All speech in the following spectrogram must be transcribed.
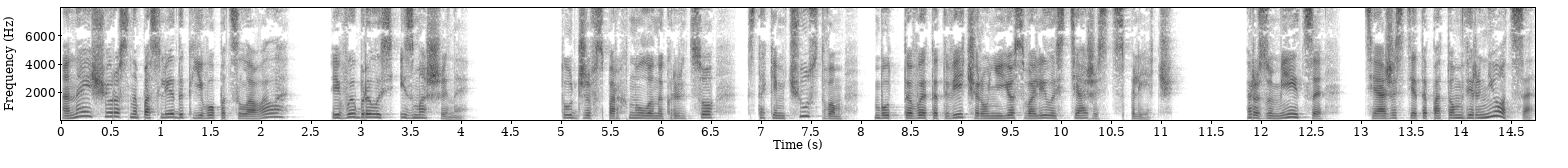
Она еще раз напоследок его поцеловала и выбралась из машины тут же вспорхнула на крыльцо с таким чувством, будто в этот вечер у нее свалилась тяжесть с плеч. Разумеется, тяжесть эта потом вернется,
